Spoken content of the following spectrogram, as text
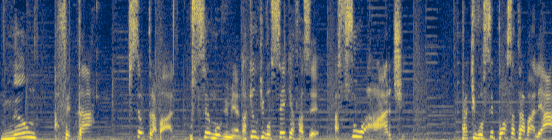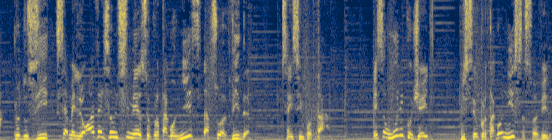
não afetar o seu trabalho, o seu movimento, aquilo que você quer fazer, a sua arte, para que você possa trabalhar, produzir, ser a melhor versão de si mesmo, ser o protagonista da sua vida, sem se importar. Esse é o único jeito de ser o protagonista da sua vida.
